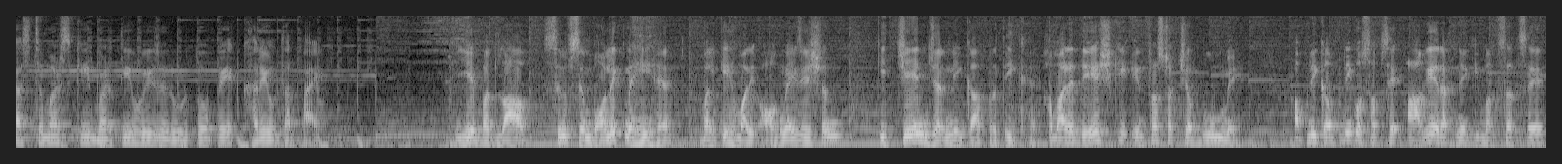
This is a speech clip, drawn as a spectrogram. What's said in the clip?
कस्टमर्स की बढ़ती हुई ज़रूरतों पे खरे उतर पाए। ये बदलाव सिर्फ़ सिंबॉलिक नहीं है, बल्कि हमारी ऑर्गेनाइजेशन की चेंज जर्नी का प्रतीक है। हमारे देश की इंफ्रास्ट्रक्चर बूम में, अपनी कंपनी को सबसे आगे रखने की मकसद से,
